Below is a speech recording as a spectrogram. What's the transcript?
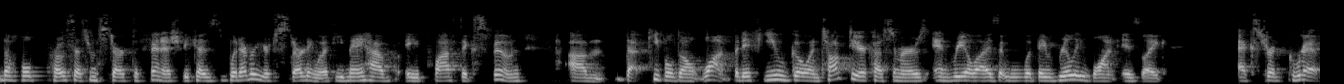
the whole process from start to finish because whatever you're starting with, you may have a plastic spoon um, that people don't want. But if you go and talk to your customers and realize that what they really want is like extra grip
